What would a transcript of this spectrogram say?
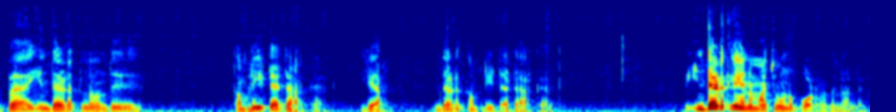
இப்போ இந்த இடத்துல வந்து கம்ப்ளீட்டாக டார்க்காக இருக்குது இல்லையா? இந்த இடம் கம்ப்ளீட்டாக டார்க்காக இருக்குது இப்போ இந்த இடத்துல என்னமாச்சும் ஒன்று போடுறது நல்லது.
